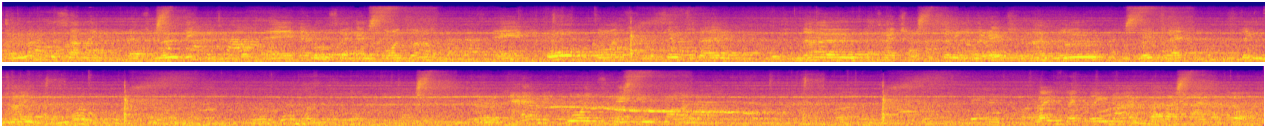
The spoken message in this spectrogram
So you look for something that's moving, and it also has coins on it. And all the coins you'll see today, there's no attachment sitting on their edge, no glue, reach that, sticky tape. So how many coins can you find? Please let me know, but I don't know.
